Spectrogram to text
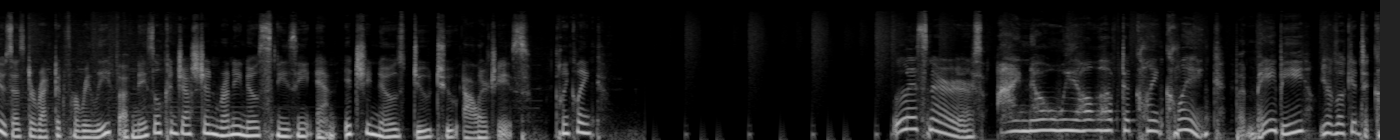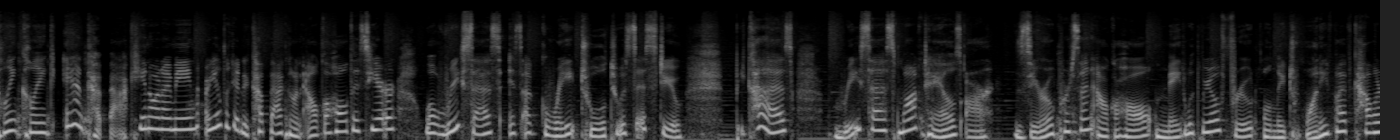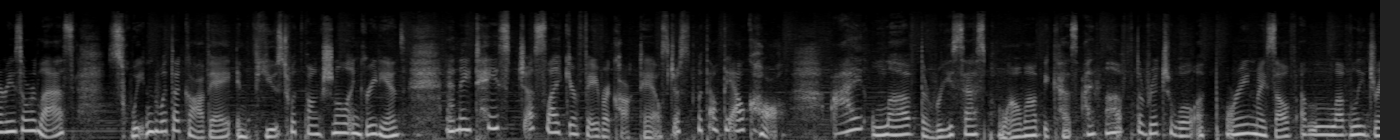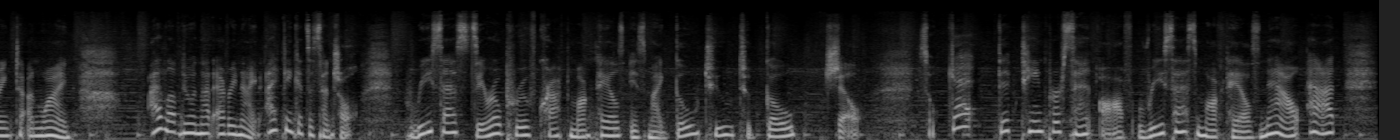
Use as directed for relief of nasal congestion, runny nose, sneezing, and itchy nose due to allergies. Clink, clink. Listeners, I know we all love to clink clink, but maybe you're looking to clink clink and cut back. You know what I mean? Are you looking to cut back on alcohol this year? Well, Recess is a great tool to assist you because Recess mocktails are 0% alcohol, made with real fruit, only 25 calories or less, sweetened with agave, infused with functional ingredients, and they taste just like your favorite cocktails, just without the alcohol. I love the Recess Paloma because I love the ritual of pouring myself a lovely drink to unwind. I love doing that every night. I think it's essential. Recess Zero Proof Craft Mocktails is my go to to go chill. So get 15% off recess mocktails now at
